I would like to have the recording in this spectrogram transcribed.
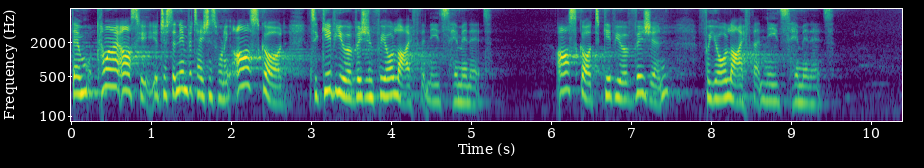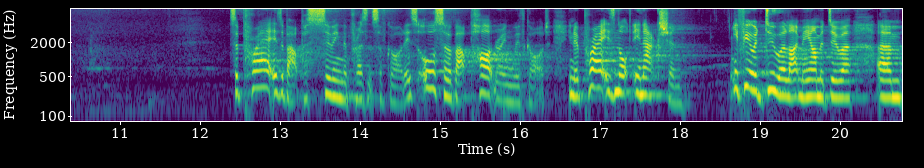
then can I ask you, just an invitation this morning, ask God to give you a vision for your life that needs Him in it. Ask God to give you a vision for your life that needs Him in it. So, prayer is about pursuing the presence of God. It's also about partnering with God. You know, prayer is not inaction. If you're a doer like me, I'm a doer. Um,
